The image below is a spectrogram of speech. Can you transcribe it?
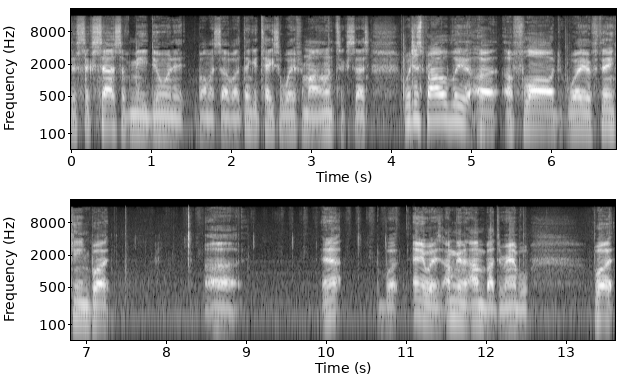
the success of me doing it by myself. I think it takes away from my own success, which is probably a, a flawed way of thinking, but Uh, and I, but anyways, I'm gonna I'm about to ramble, but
